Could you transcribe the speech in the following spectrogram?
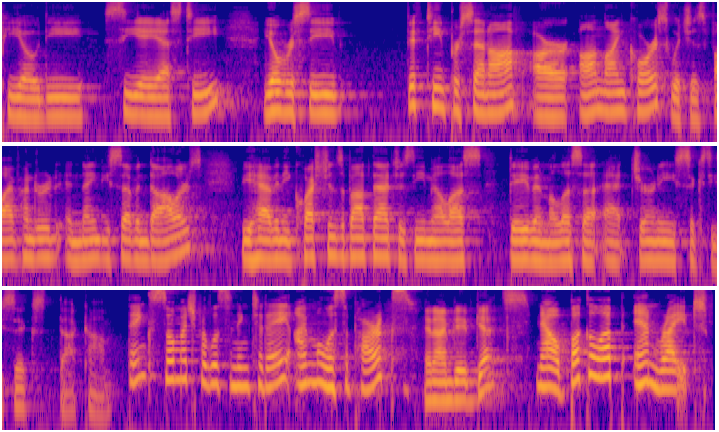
P O D C A S T, you'll receive 15% off our online course, which is $597. If you have any questions about that, just email us, Dave and Melissa at journey66.com. Thanks so much for listening today. I'm Melissa Parks. And I'm Dave Goetz. Now, buckle up and write.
